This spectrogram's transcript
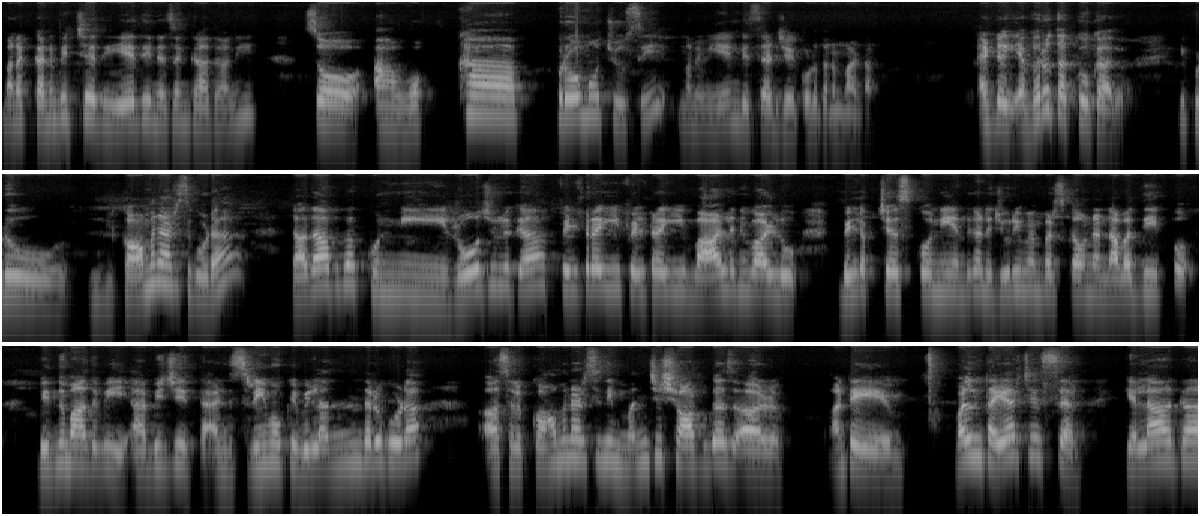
మనకు కనిపించేది ఏది నిజం కాదు అని. సో ఆ ఒక్క ప్రోమో చూసి మనం ఏం డిసైడ్ చేయకూడదు అనమాట అండ్ ఎవరు తక్కువ కాదు. ఇప్పుడు కామనర్స్ కూడా దాదాపుగా కొన్ని రోజులుగా ఫిల్టర్ అయ్యి ఫిల్టర్ అయ్యి వాళ్ళని వాళ్ళు బిల్డప్ చేసుకొని ఎందుకంటే జ్యూరీ మెంబర్స్గా ఉన్న నవదీప్ బిందు మాధవి అభిజిత్ అండ్ శ్రీముఖి వీళ్ళందరూ కూడా అసలు కామనర్స్ని మంచి షార్ప్గా అంటే వాళ్ళని తయారు చేశారు ఎలాగా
